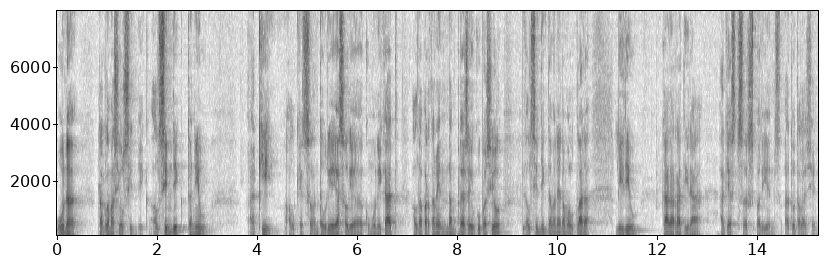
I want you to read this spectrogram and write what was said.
una reclamació al síndic. El síndic teniu aquí el que en teoria ja se li ha comunicat al Departament d'Empresa i Ocupació, el síndic de manera molt clara li diu que ha de retirar aquests expedients a tota la gent.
